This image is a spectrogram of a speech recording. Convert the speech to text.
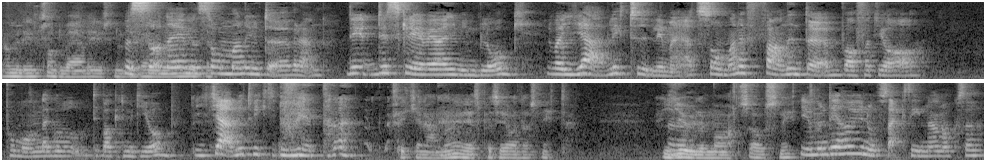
Ja, men det är inte sånt väder just nu. Men är nej men sommaren är ju inte över än. Det, det skrev jag i min blogg. Det var jävligt tydlig med att sommaren är fan inte över bara för att jag på måndag går tillbaka till mitt jobb. Det är jävligt viktigt att veta. Jag fick en annan idé, specialavsnitt. Julmatsavsnitt. Jo men det har jag ju nog sagt innan också.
